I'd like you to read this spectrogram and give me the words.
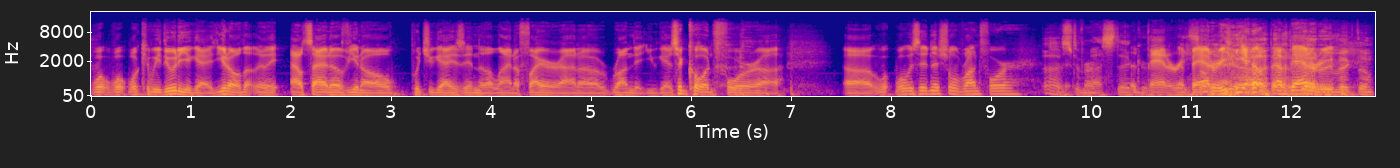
what, what what can we do to you guys? You know, the- the- outside of you know put you guys in the line of fire on a run that you guys are going for. Uh, uh, what was the initial run for? Uh, domestic. a or battery. A battery, yeah, a battery. victim.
